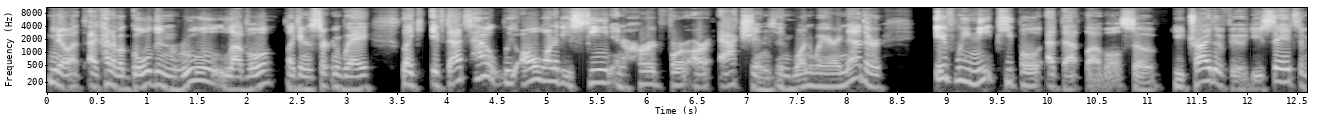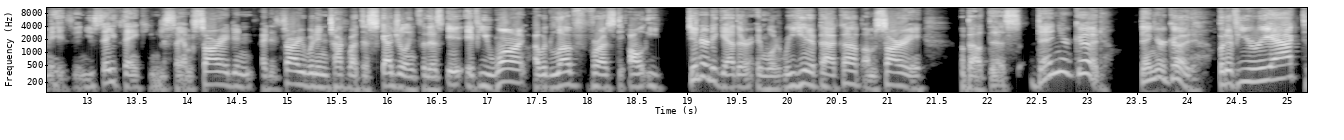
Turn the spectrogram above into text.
you know, at, at kind of a golden rule level, like in a certain way, like if that's how we all want to be seen and heard for our actions in one way or another, if we meet people at that level. So you try the food, you say it's amazing, you say thank you, you say, I'm sorry I didn't, I didn't, sorry we didn't talk about the scheduling for this. If you want, I would love for us to all eat dinner together and we'll reheat it back up. I'm sorry about this. Then you're good. Then you're good. But if you react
